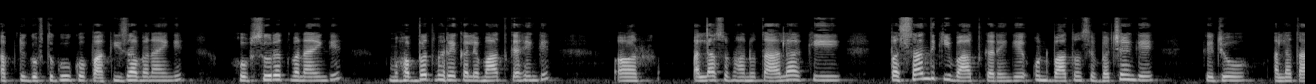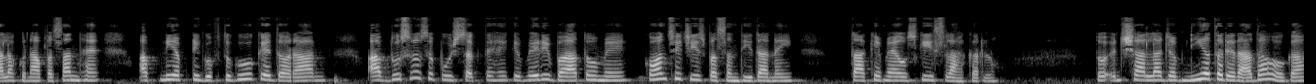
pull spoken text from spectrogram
اپنی گفتگو کو پاکیزہ بنائیں گے، خوبصورت بنائیں گے، محبت بھرے کلمات کہیں گے اور اللہ سبحان تعالی کی پسند کی بات کریں گے، ان باتوں سے بچیں گے کہ جو اللہ تعالیٰ کو ناپسند ہے اپنی اپنی گفتگو کے دوران آپ دوسروں سے پوچھ سکتے ہیں کہ میری باتوں میں کون سی چیز پسندیدہ نہیں، تاکہ میں اس کی اصلاح کر لوں۔ تو ان شاء اللہ جب نیت اور ارادہ ہوگا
